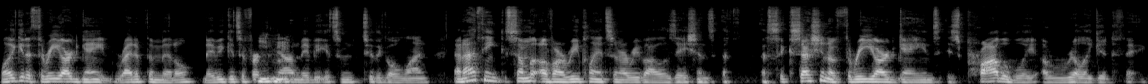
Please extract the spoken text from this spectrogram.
Well, they get a three yard gain right up the middle. Maybe it gets a 1st mm-hmm. down, maybe it gets them to the goal line. And I think some of our replants and our revitalizations, a, a succession of three yard gains is probably a really good thing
